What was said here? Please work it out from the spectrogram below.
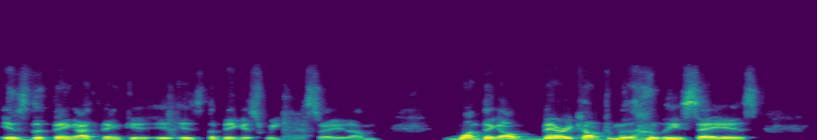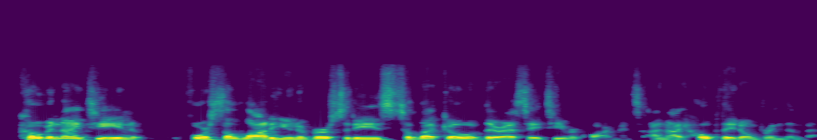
is the thing i think is the biggest weakness right? Um, one thing i'll very comfortably say is covid-19 forced a lot of universities to let go of their sat requirements and i hope they don't bring them back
